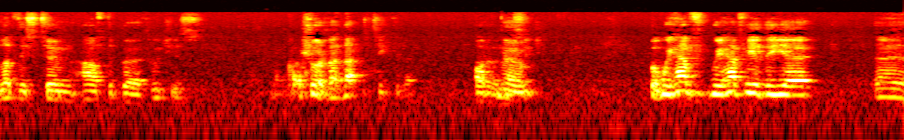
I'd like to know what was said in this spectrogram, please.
loved this tomb after birth, which is not quite sure about that particular part of the No. message. But we have we have here the uh, uh,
